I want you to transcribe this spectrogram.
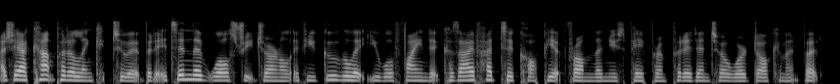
actually i can't put a link to it but it's in the wall street journal if you google it you will find it because i've had to copy it from the newspaper and put it into a word document but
